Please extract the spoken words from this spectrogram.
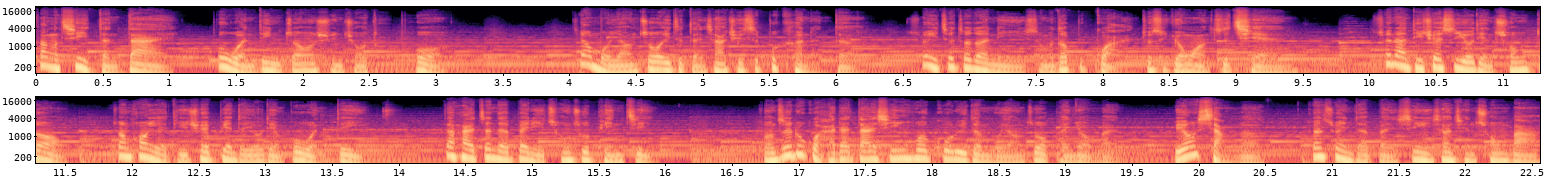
放弃等待。不稳定中寻求突破，叫母羊座一直等下去是不可能的。所以这周的你什么都不管，就是勇往直前。虽然的确是有点冲动，状况也的确变得有点不稳定，但还真的被你冲出瓶颈。总之，如果还在担心或顾虑的母羊座朋友们，不用想了，跟随你的本性向前冲吧。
